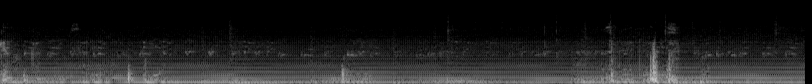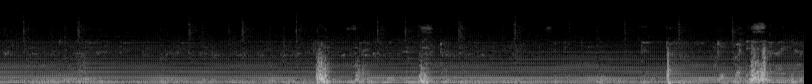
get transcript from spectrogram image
yang begitu sayang dia saya menjelaskan sedikit tentang saya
